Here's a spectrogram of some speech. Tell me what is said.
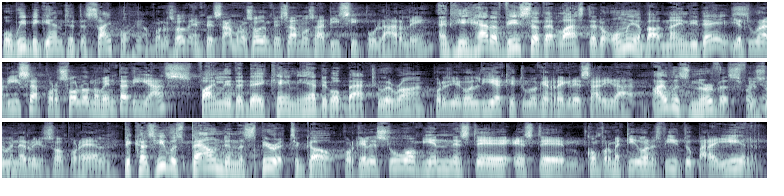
Well, we began to disciple him. Cuando nosotros empezamos, nosotros empezamos a discipularle. And he had a visa that lasted only about 90 days. Y él tuvo una visa por solo 90 días. Finally, the day came, he had to go back to Iran. Por llegó el día que tuvo que regresar a Irán. I was nervous Yo for estuve nervioso por él. because he was bound in the Spirit to go. Porque él estuvo bien este, este, comprometido en el espíritu para ir.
